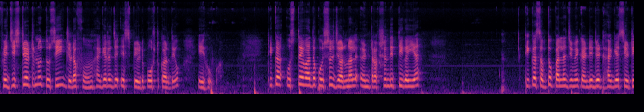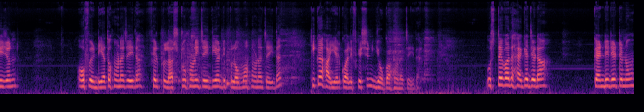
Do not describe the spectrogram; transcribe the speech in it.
ਫਿਰ ਜਿਸ ਡੇਟ ਨੂੰ ਤੁਸੀਂ ਜਿਹੜਾ ਫਾਰਮ ਹੈਗਾ ਰਜੇ ਇਸ ਪੇਡ ਪੋਸਟ ਕਰ ਦਿਓ ਇਹ ਹੋਊਗਾ। ਠੀਕ ਹੈ ਉਸ ਤੋਂ ਬਾਅਦ ਕੁਝ ਜਰਨਲ ਇੰਸਟਰਕਸ਼ਨ ਦਿੱਤੀ ਗਈ ਹੈ। ਠੀਕ ਹੈ ਸਭ ਤੋਂ ਪਹਿਲਾਂ ਜਿਵੇਂ ਕੈਂਡੀਡੇਟ ਹੈਗੇ ਸਿਟੀਜ਼ਨ ਆਫ ਇੰਡੀਆ ਤੋਂ ਹੋਣਾ ਚਾਹੀਦਾ। ਫਿਰ ਪਲੱਸ 2 ਹੋਣੀ ਚਾਹੀਦੀ ਹੈ ਡਿਪਲੋਮਾ ਹੋਣਾ ਚਾਹੀਦਾ। ਠੀਕ ਹੈ ਹਾਈਅਰ ਕੁਆਲੀਫਿਕੇਸ਼ਨ ਯੋਗਾ ਹੋਣਾ ਚਾਹੀਦਾ। ਉਸ ਤੋਂ ਬਾਅਦ ਹੈਗਾ ਜਿਹੜਾ ਕੈਂਡੀਡੇਟ ਨੂੰ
